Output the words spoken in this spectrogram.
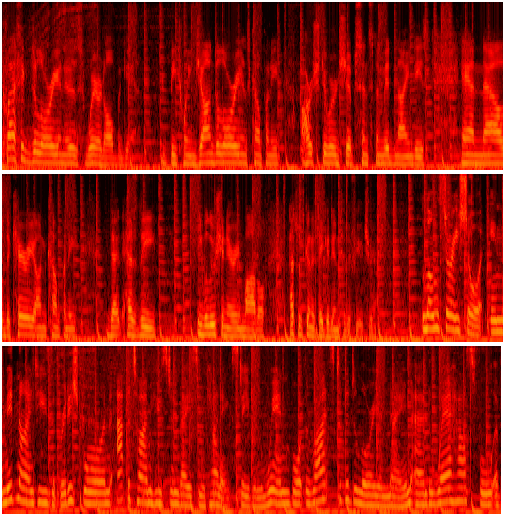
Classic DeLorean is where it all began between John DeLorean's company, our stewardship since the mid 90s, and now the Carry On company that has the evolutionary model. That's what's going to take it into the future. Long story short, in the mid 90s, a British born, at the time Houston based mechanic Stephen Wynne bought the rights to the DeLorean name and a warehouse full of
